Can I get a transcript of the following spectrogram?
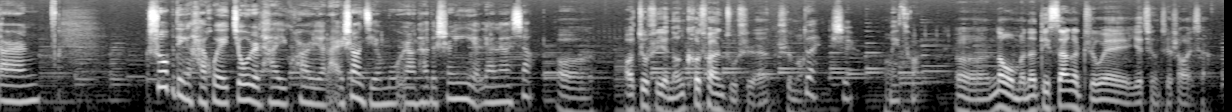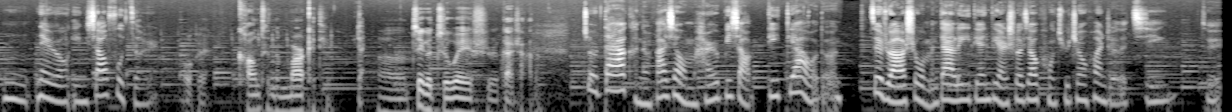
当然，说不定还会揪着他一块儿也来上节目，让他的声音也亮亮相。呃，哦，就是也能客串主持人是吗？对，是，没错。呃，那我们的第三个职位也请介绍一下。嗯，内容营销负责人。OK，Content Marketing。对，嗯，这个职位是干啥的？就是大家可能发现我们还是比较低调的，最主要是我们带了一点点社交恐惧症患者的基因，最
